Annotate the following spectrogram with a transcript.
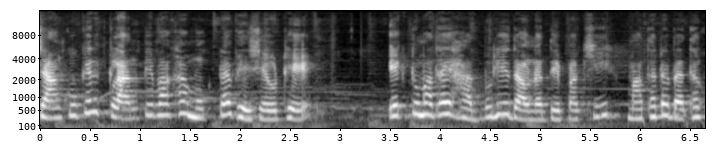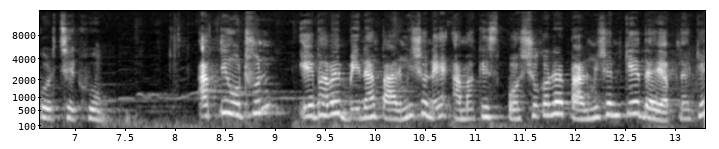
জাঙ্কুকের ক্লান্তি মাখা মুখটা ভেসে ওঠে। একটু মাথায় হাত বুলিয়ে দাও না তে পাখি, মাথাটা ব্যথা করছে খুব। আপনি উঠুন। এভাবে বিনা পারমিশনে আমাকে স্পর্শ করার পারমিশন কে দেয় আপনাকে?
